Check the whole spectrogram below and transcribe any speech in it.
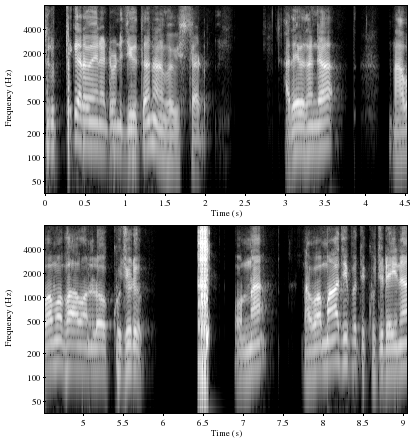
తృప్తికరమైనటువంటి జీవితాన్ని అనుభవిస్తాడు. అదేవిధంగా నవమ భావంలో కుజుడు ఉన్న నవమాధిపతి కుజుడైనా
